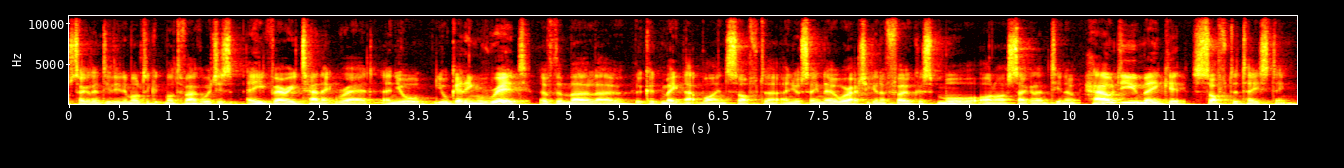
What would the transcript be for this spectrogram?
Sagrantino Montefalco which is a very tannic red and you're you're getting rid of the Merlot that could make that wine softer, and you're saying, no, we're actually going to focus more on our Sagrantino. How do you make it softer tasting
